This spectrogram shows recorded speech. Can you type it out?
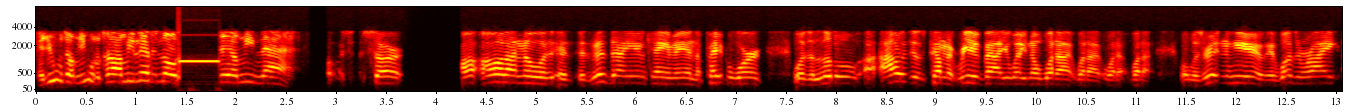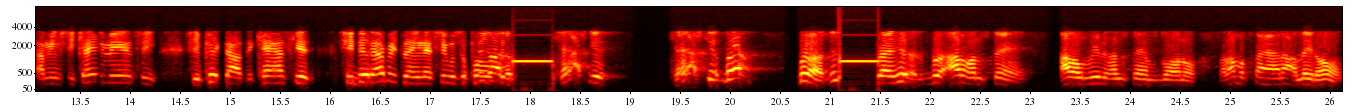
and you want to tell me you want to call me. Let it know. Tell me now. sir. All, all I know is, is, is Miss Diane came in. The paperwork was a little. I was just coming reevaluating on what I what I what I, what I, what was written here. It wasn't right. I mean, she came in. She she picked out the casket. She did everything that she was supposed to. Casket, casket, bro, bro. This right here, bro. I don't understand. I don't really understand what's going on. But I'm gonna find out later on.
